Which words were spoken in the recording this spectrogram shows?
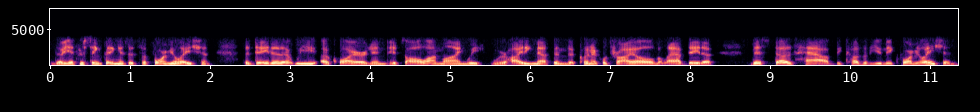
the interesting thing is it's a formulation. The data that we acquired, and it's all online. We we're hiding nothing. The clinical trial, the lab data. This does have, because of the unique formulation,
